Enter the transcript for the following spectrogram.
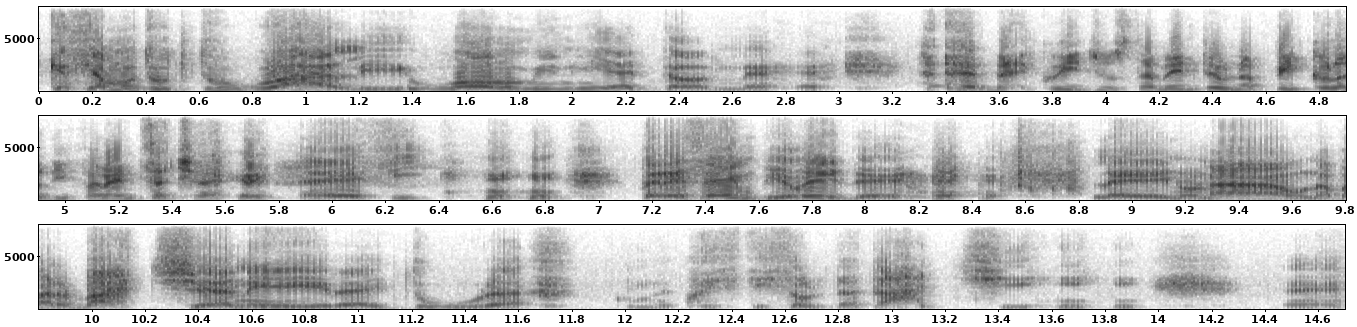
che siamo tutti uguali, uomini e donne. Eh beh, qui giustamente una piccola differenza c'è. Eh sì, per esempio, vede, lei non ha una barbaccia nera e dura come questi soldatacci. Eh.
